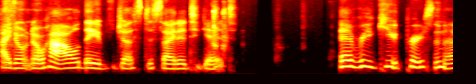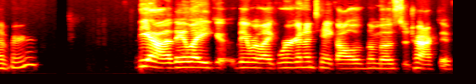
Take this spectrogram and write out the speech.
I don't know how they've just decided to get every cute person ever. Yeah, they like they were like, we're gonna take all of the most attractive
